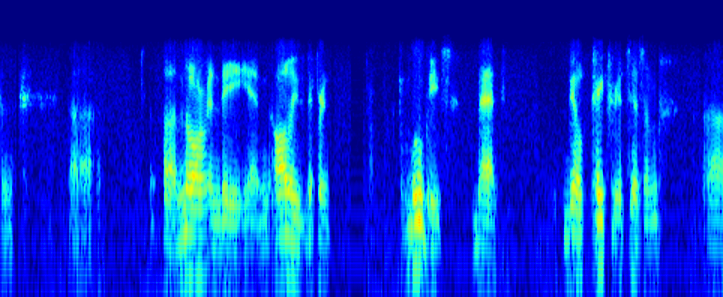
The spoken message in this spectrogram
and uh, uh, Normandy and all these different movies that built patriotism, uh,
